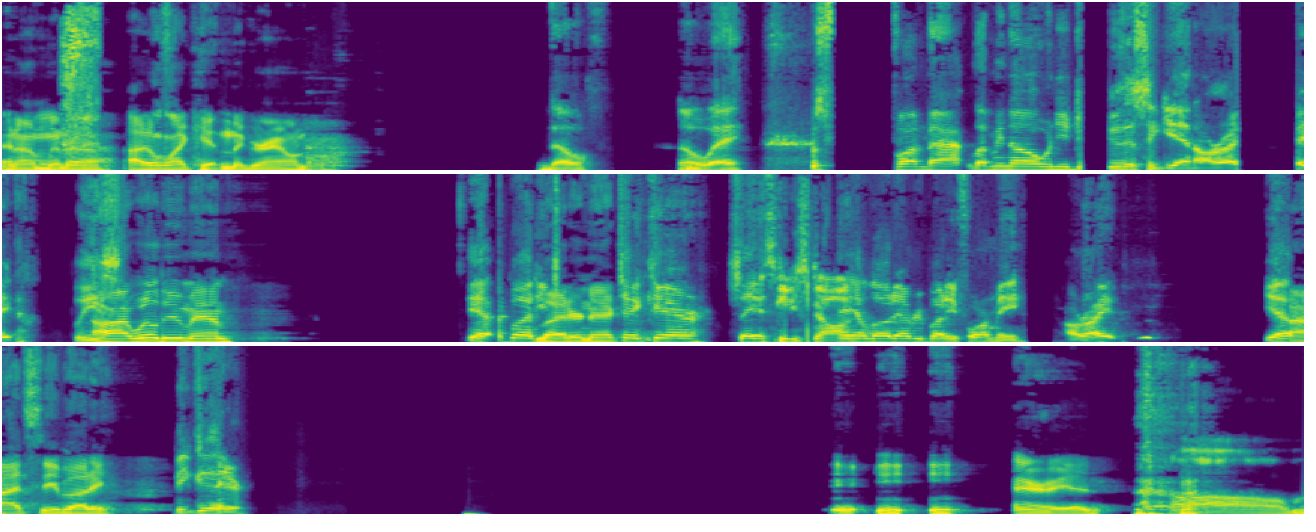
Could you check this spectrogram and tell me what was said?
and I'm gonna. I don't like hitting the ground. No, no way. It was fun, Matt. Let me know when you do this again. All right, please. All right, will do, man. Yeah, buddy. Later, Nick. Take care. Say Peace, say hello to everybody for me. All right. Yep. All right, see you, buddy. Be good. Later. Eh, eh, eh. There he is. Oh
